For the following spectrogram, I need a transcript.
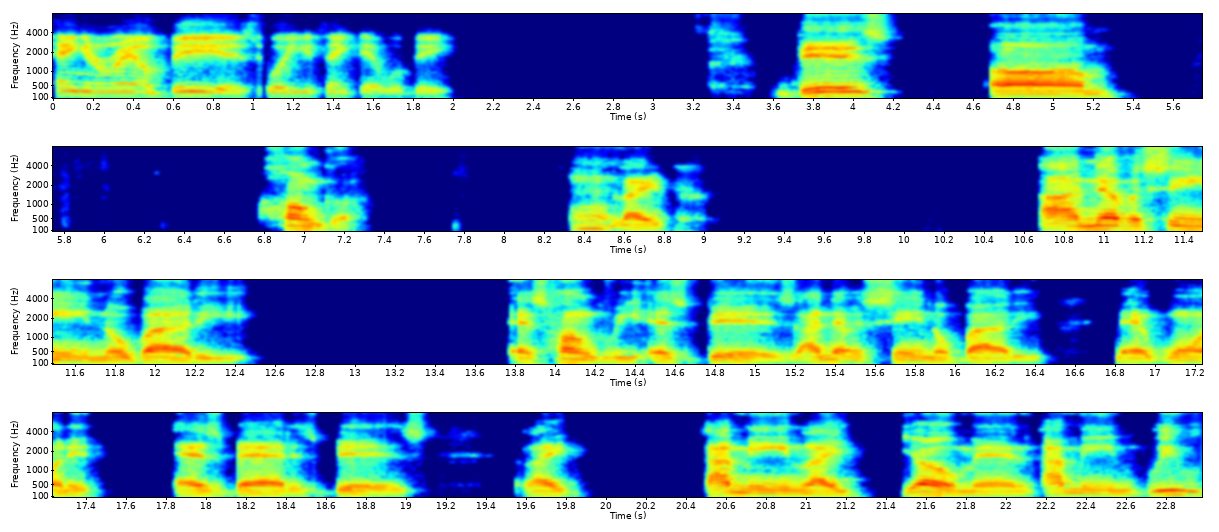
hanging around Biz, what do you think that would be? Biz, um, hunger. Mm. Like I never seen nobody as hungry as Biz. I never seen nobody that wanted as bad as Biz. Like, I mean, like, yo, man. I mean, we,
